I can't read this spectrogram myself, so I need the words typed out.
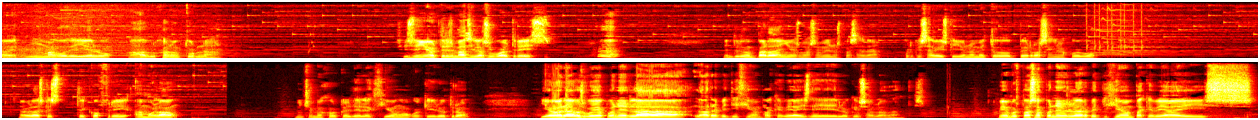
A ver, un mago de hielo. Ah, bruja nocturna. Sí, señor, tres más y la subo al 3. Dentro de un par de años más o menos pasará. Porque sabéis que yo no meto perras en el juego. La verdad es que este cofre ha molado. Mucho mejor que el de elección o cualquier otro. Y ahora os voy a poner la, repetición para que veáis de lo que os hablaba antes. Bien, pues paso a poner la repetición para que veáis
